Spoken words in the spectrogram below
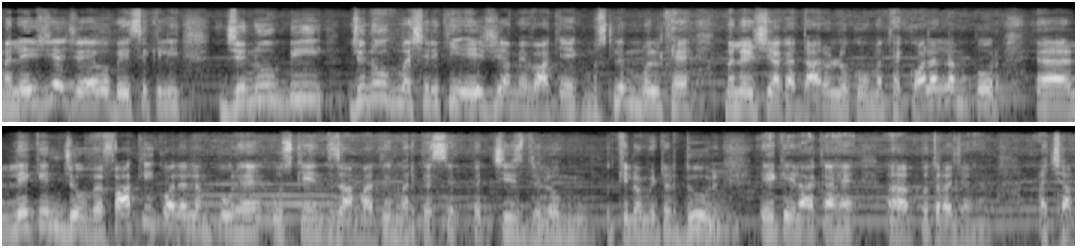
Malaysia جو ہے وہ بیسیکلی جنوبی جنوب مشرقی ایشیا میں واقع ایک مسلم ملک ہے۔ ملیشیا کا دارالحکومت ہے کوالالمپور لیکن جو وفاقی کوالالمپور ہے، اس کے انتظاماتی مرکز سے پچیس کلومیٹر دور ایک علاقہ ہے پترا جایا اچھا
